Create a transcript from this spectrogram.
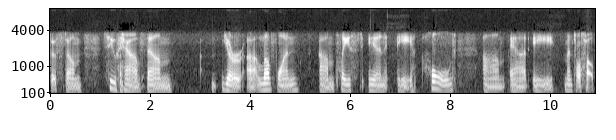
system to have them your uh, loved one um, placed in a hold um, at a mental health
